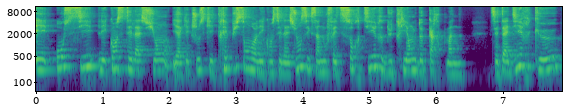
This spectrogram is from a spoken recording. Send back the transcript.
Et aussi, les constellations, il y a quelque chose qui est très puissant dans les constellations, c'est que ça nous fait sortir du triangle de Cartman. C'est-à-dire que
